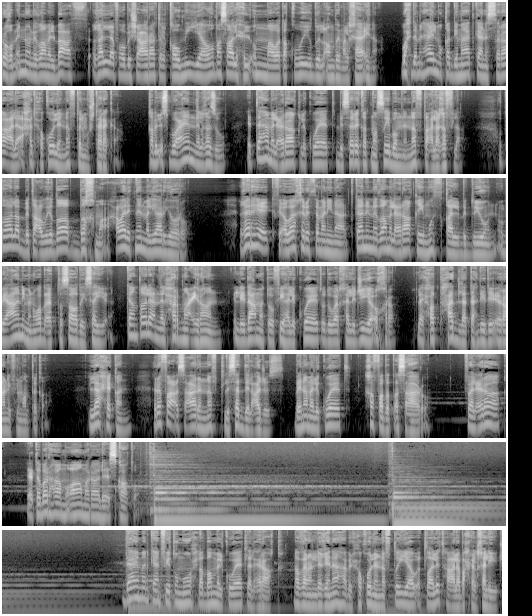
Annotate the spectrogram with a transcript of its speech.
رغم أنه نظام البعث غلفه بشعارات القومية ومصالح الأمة وتقويض الأنظمة الخائنة. واحدة من هاي المقدمات كان الصراع على أحد حقول النفط المشتركة. قبل أسبوعين من الغزو اتهم العراق الكويت بسرقة نصيبه من النفط على غفلة وطالب بتعويضات ضخمة حوالي 2 مليار يورو. غير هيك في أواخر الثمانينات كان النظام العراقي مثقل بالديون وبيعاني من وضع اقتصادي سيء. كان طالع من الحرب مع إيران اللي دعمته فيها الكويت ودول خليجية أخرى ليحط حد للتهديد الإيراني في المنطقة. لاحقا رفع أسعار النفط لسد العجز بينما الكويت خفضت أسعاره. فالعراق اعتبرها مؤامرة لإسقاطه. دائما كان في طموح لضم الكويت للعراق نظرا لغناها بالحقول النفطية وإطلالتها على بحر الخليج.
